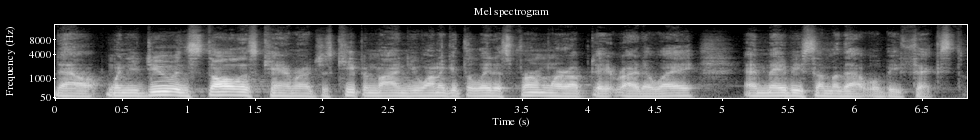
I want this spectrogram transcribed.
Now, when you do install this camera, just keep in mind you want to get the latest firmware update right away, and maybe some of that will be fixed.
